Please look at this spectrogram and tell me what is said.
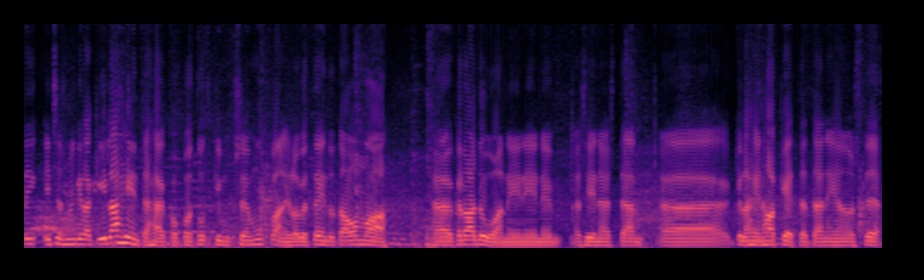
itse asiassa minkä takia lähin tähän koko tutkimukseen mukaan, niin kun tein tota omaa äh, gradua, niin, niin, niin siinä sitä, äh, kyllä lähin hakea tätä niin on sitten,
